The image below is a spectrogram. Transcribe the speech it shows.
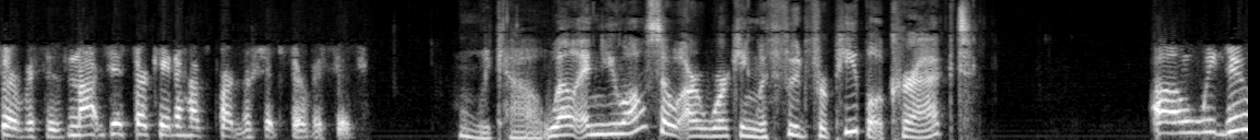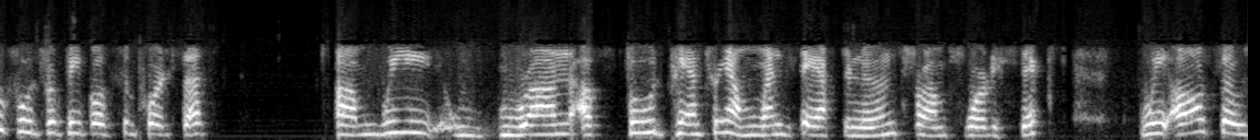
services, not just Arcata House Partnership services. Holy cow. Well, and you also are working with Food for People, correct? Uh, we do. Food for People supports us. Um, we run a food pantry on Wednesday afternoons from 4 to 6. We also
